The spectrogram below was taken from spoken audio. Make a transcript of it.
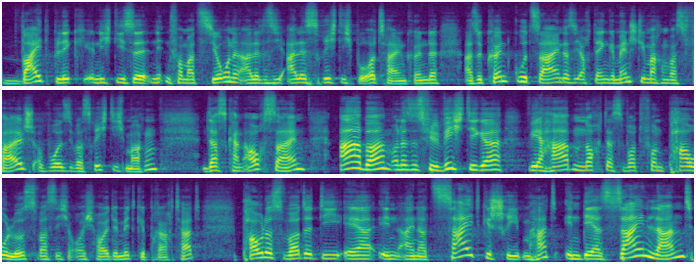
Weitblick, nicht diese Informationen alle, dass ich alles richtig beurteilen könnte. Also könnte gut sein, dass ich auch denke, Mensch, die machen was falsch, obwohl sie was richtig machen. Das kann auch sein. Aber, und das ist viel wichtiger, wir haben noch das Wort von Paulus, was ich euch heute mitgebracht hat. Paulus Worte, die er in einer Zeit geschrieben hat, in der sein Land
